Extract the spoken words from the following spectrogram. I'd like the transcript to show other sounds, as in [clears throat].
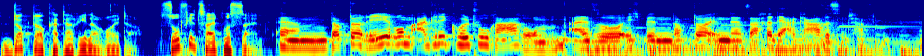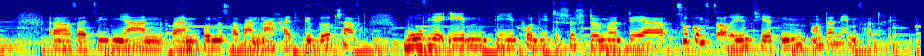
Dr. Katharina Reuter. So viel Zeit muss sein. Ähm, Dr. Rerum Agriculturarum. Also ich bin Doktor in der Sache der Agrarwissenschaften. Äh, seit sieben Jahren beim Bundesverband Nachhaltige Wirtschaft, wo wir eben die politische Stimme der zukunftsorientierten Unternehmen vertreten.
